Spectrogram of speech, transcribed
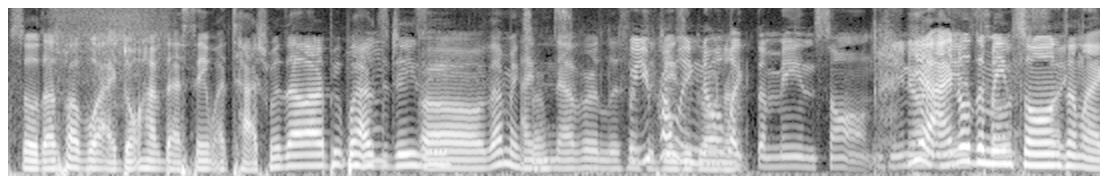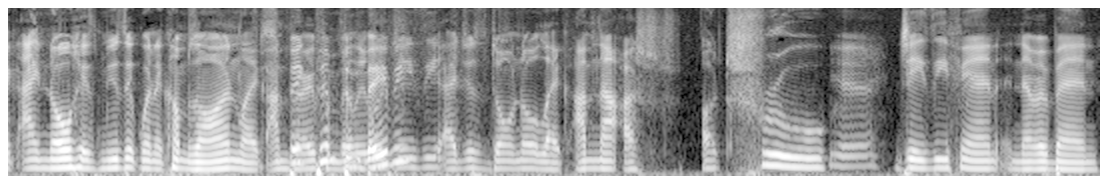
so that's probably why I don't have that same attachment that a lot of people have to mm-hmm. Jay Z. Oh, that makes sense. I sense. never listened to Jay. But you to probably Jay Z know growing like the main songs. You know yeah, what I mean? know the So main it's just songs like- and like I know his music when it comes on. Like I'm Big very Pimpin', familiar baby. with Jay Z. I just don't know. Like I'm not a sh- a true yeah. Jay Z fan. Never been.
